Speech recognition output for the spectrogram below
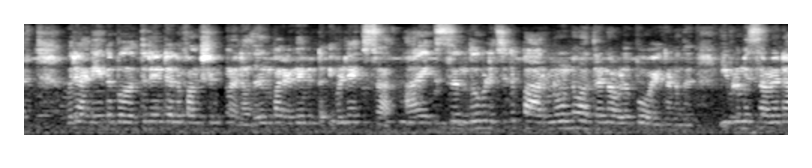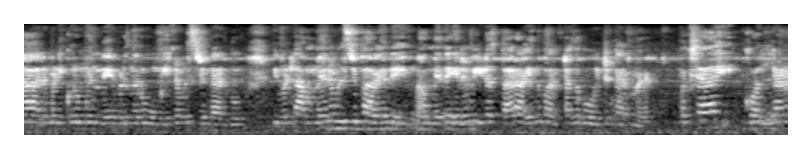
ഒരു അനിയന്റെ ബർത്ത്ഡേന്റെ അല്ല ഫംഗ്ഷൻ അല്ല. അത് പറയുന്നത് ഇവളുടെ എക്സ് ആ. എക്സ് എന്തോ വിളിച്ചിട്ട് പറഞ്ഞുകൊണ്ട് മാത്രമാണ് അവൾ പോയേക്കണത്. ഇവിടെ മിസ് ആവുന്ന അരമണിക്കൂർ മുന്നേ ഇവിടുന്ന് റൂമിനെ വിളിച്ചിട്ടുണ്ടായിരുന്നു. ഇവളുടെ അമ്മേനെ വിളിച്ചിട്ട് പറയുന്നേ അമ്മേനെ എങ്ങനെ വീട് എത്താറായി എന്ന് പറഞ്ഞിട്ടാണ് പോയിട്ടുണ്ടായിരുന്നത് പക്ഷെ ആ കൊല്ലം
